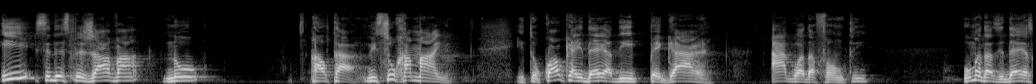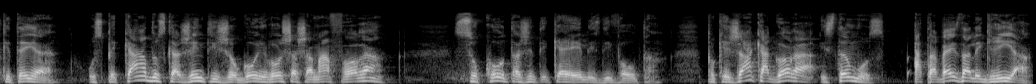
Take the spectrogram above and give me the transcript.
e se despejava no altar, Nisuhamai. Então, qual que é a ideia de pegar água da fonte? Uma das ideias que tem é os pecados que a gente jogou em Rosh Hashanah fora, Sukkot a gente quer eles de volta. Porque já que agora estamos, através da alegria,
